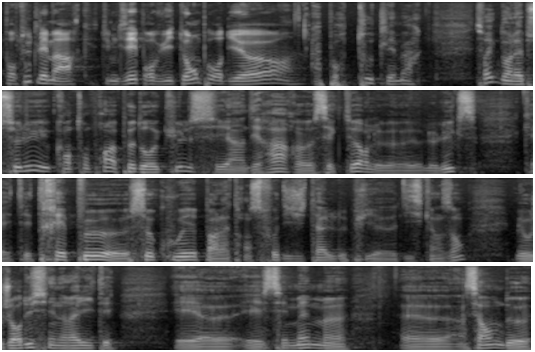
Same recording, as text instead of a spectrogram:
pour toutes les marques, tu me disais pour Vuitton, pour Dior ah, Pour toutes les marques. C'est vrai que dans l'absolu, quand on prend un peu de recul, c'est un des rares secteurs, le, luxe, qui a été très peu euh, secoué par la transfo digitale depuis 10-15 euh, ans. Mais aujourd'hui, c'est une réalité. Et, euh, c'est même un certain nombre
